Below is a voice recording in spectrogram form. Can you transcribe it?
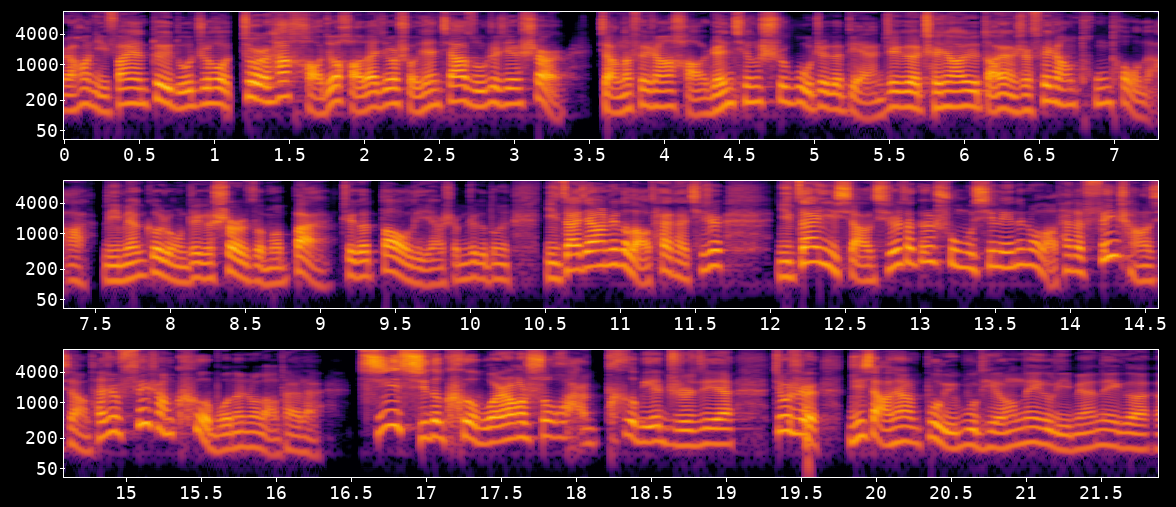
然后你发现。对读之后，就是它好就好在，就是首先家族这些事儿讲得非常好，人情世故这个点，这个陈小雨导演是非常通透的啊，里面各种这个事儿怎么办，这个道理啊什么这个东西，你再加上这个老太太，其实你再一想，其实她跟树木心灵那种老太太非常像，她是非常刻薄那种老太太，极其的刻薄，然后说话特别直接，就是你想象步履不停那个里面那个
